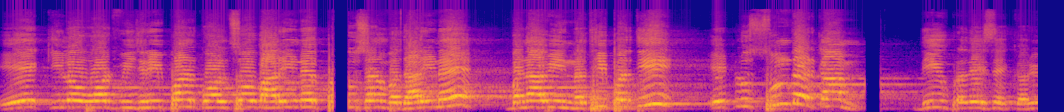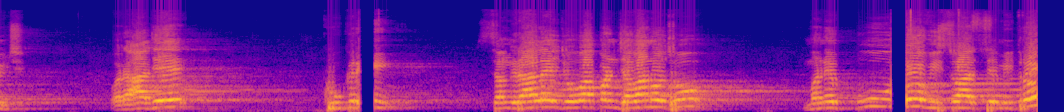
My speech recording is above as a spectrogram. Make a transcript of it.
એક કિલોવોટ વીજળી પણ કોલસો બારીને પ્રદૂષણ વધારીને બનાવી નથી પડતી. એટલું સુંદર કામ દીવ પ્રદેશે કર્યું છે. और આજે ખુકરી સંગ્રહાલય જોવા પણ જવાનો છું. મને પૂરો વિશ્વાસ છે મિત્રો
